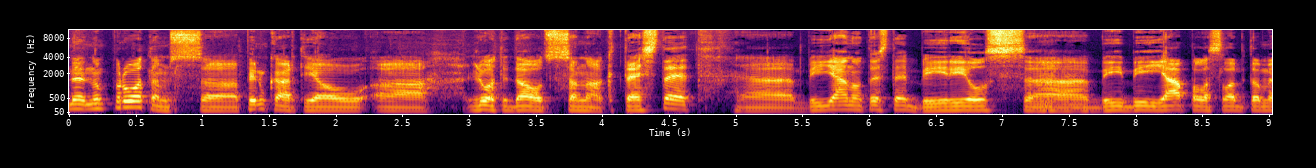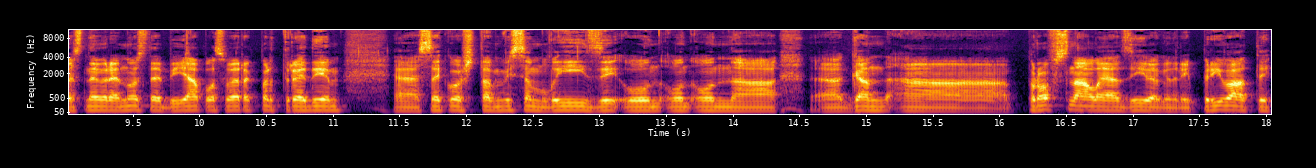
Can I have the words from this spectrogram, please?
Ne, nu, protams, pirmkārt jau ļoti daudz sanāk testēt. Bija jānotestē bīrīls, mm. bija, bija jāpalasa, labi, to mēs nevarējām nostēt, bija jāpalasa vairāk par trediem, sekoši tam visam līdzi un, un, un gan profesionālajā dzīvē, gan arī privāti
